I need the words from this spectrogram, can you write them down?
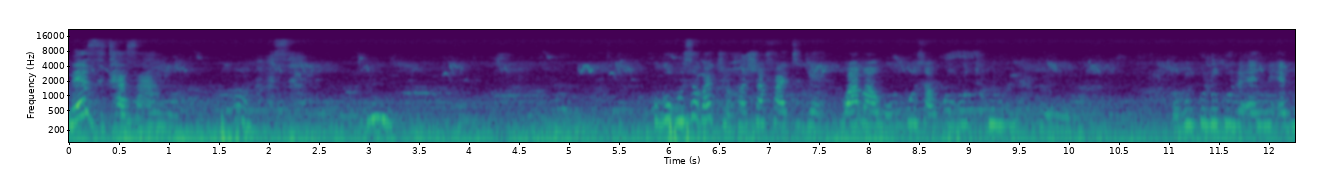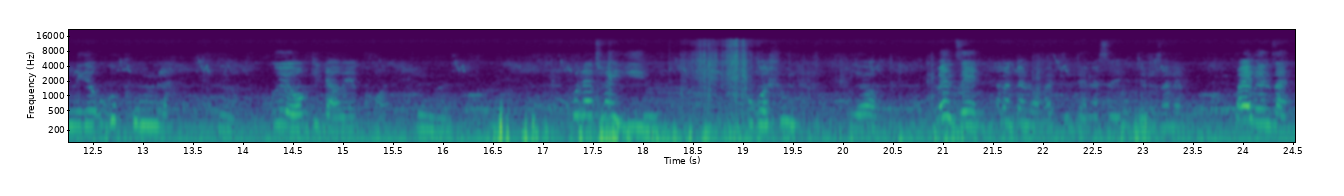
nezitha zabo oh, ukubusa kwajehoshafati ke waba ukubusa kokuthula ngoba unkulunkulu ebunike ukuphumla kuyo yonke indawo yekhona kulethwe yini ukohlula yo benzeni abantwana babajuda nasejerusalem baye benzani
